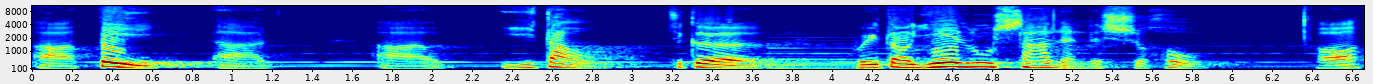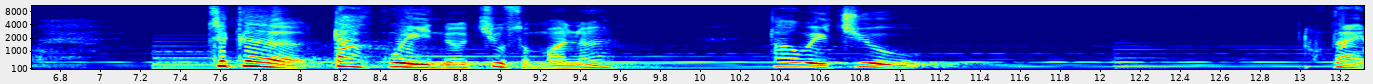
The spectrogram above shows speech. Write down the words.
啊被啊啊移到这个回到耶路撒冷的时候，哦，这个大卫呢就什么呢？大卫就带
